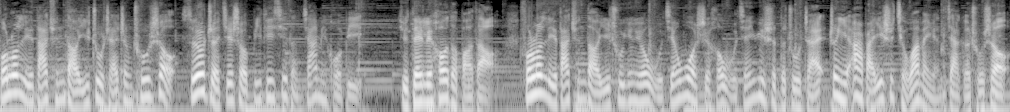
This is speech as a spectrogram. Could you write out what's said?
佛罗里达群岛一住宅正出售，所有者接受 BTC 等加密货币。据 Daily Hold 报道，佛罗里达群岛一处拥有五间卧室和五间浴室的住宅正以二百一十九万美元的价格出售，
